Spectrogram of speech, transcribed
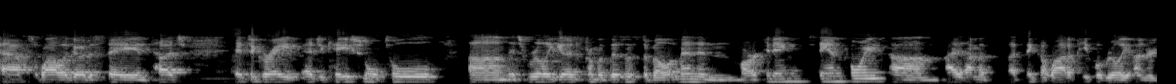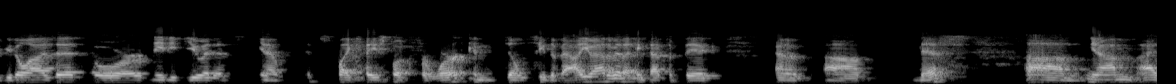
paths a while ago to stay in touch it's a great educational tool. Um, it's really good from a business development and marketing standpoint. Um, I, I'm a, I think a lot of people really underutilize it or maybe view it as, you know, it's like Facebook for work and don't see the value out of it. I think that's a big kind of um, miss. Um, you know, I'm, I,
